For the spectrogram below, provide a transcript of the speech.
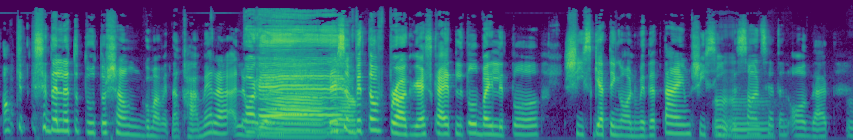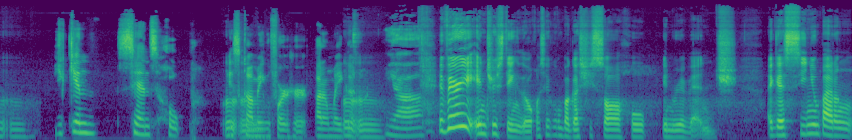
ang cute kasi dahil natututo siyang gumamit ng camera, alam mo Correct. yun. Yeah. There's a bit of progress kahit little by little she's getting on with the time, she's seeing the Mm-mm. sunset and all that. Mm-mm. You can sense hope is Mm-mm. coming for her. Parang may ganun. Yeah. Eh, Very interesting though, kasi kumbaga she saw hope in revenge. I guess yun yung parang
